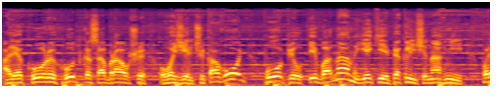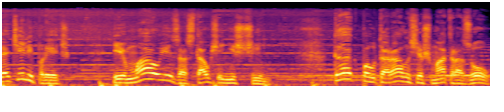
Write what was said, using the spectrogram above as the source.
але куры хутка сабраўшы у вазельчык агонь, попел і бананы, якія пякліся на агні, паляцелі прэч і Маўі застаўся ні з чым. Так паўтаралася шмат разоў,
